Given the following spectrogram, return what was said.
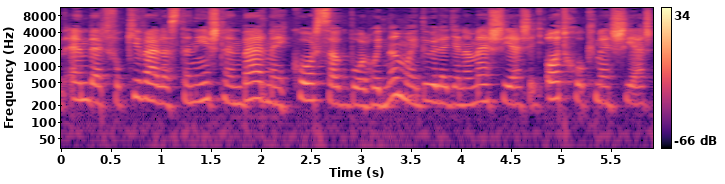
embert fog kiválasztani Isten bármelyik korszakból, hogy nem majd ő legyen a messiás, egy adhok messiást,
